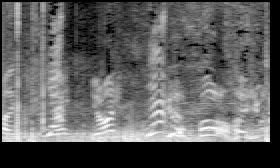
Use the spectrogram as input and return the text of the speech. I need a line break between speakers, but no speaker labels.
right?
Yeah.
Hey, you right?
Yeah.
Good boy.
